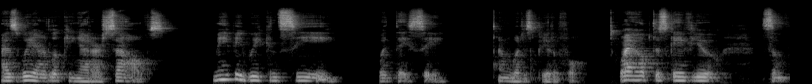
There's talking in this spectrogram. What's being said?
as we are looking at ourselves, maybe we can see what they see and what is beautiful. Well, I hope this gave you some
